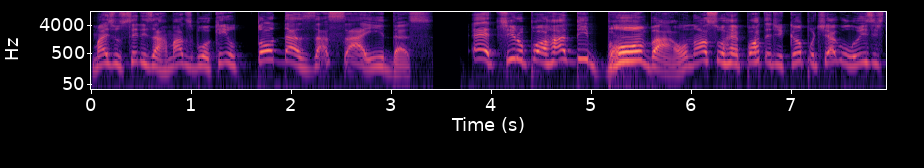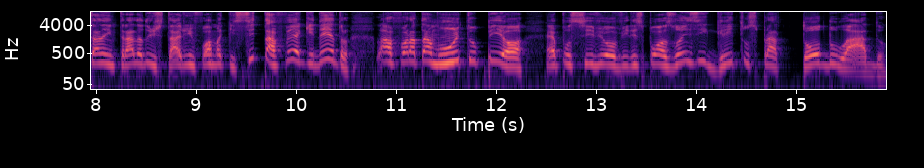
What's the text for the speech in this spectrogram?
mas os seres armados bloqueiam todas as saídas. É tiro, porrada e bomba! O nosso repórter de campo, Thiago Luiz, está na entrada do estádio e informa que se tá feio aqui dentro, lá fora tá muito pior. É possível ouvir explosões e gritos para todo lado.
